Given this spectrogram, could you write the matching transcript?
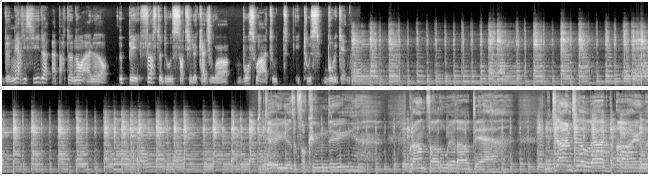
de Nervicide, appartenant à leur EP First Dose, sorti le 4 juin. Bonsoir à toutes et tous, bon week-end. Today is a fucking day. Grandfather without dad. The time to lag behind.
